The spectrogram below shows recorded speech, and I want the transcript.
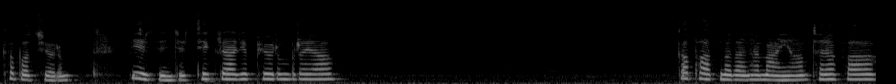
kapatıyorum. Bir zincir tekrar yapıyorum buraya. Kapatmadan hemen yan tarafa.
